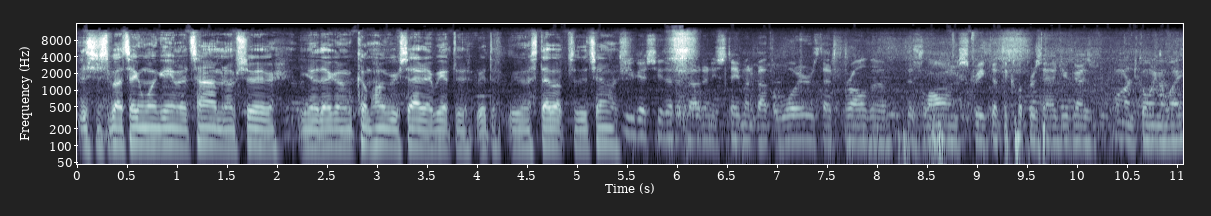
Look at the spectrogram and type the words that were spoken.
it's just about taking one game at a time, and I'm sure you know they're going to come hungry Saturday. We have to we have to you know, step up to the challenge. Do You guys see that about any statement about the Warriors that for all the this long streak that the Clippers had, you guys aren't going away?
